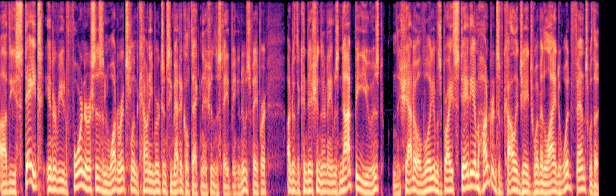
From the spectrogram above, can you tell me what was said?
Uh, the state interviewed four nurses and one Richland County emergency medical technician, the state being a newspaper, under the condition their names not be used. In the shadow of Williams Brice Stadium, hundreds of college age women lined a wood fence with a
